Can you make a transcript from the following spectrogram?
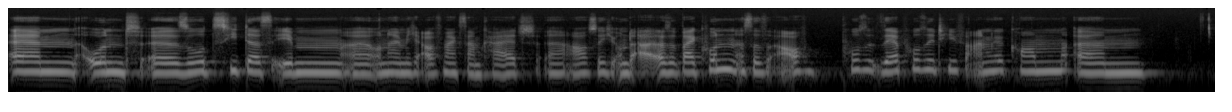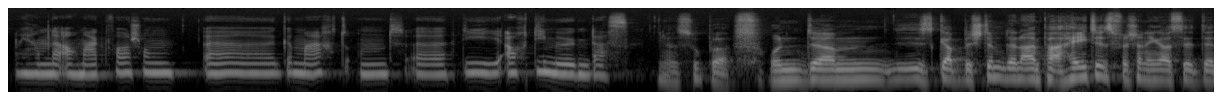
Ähm, und äh, so zieht das eben äh, unheimlich Aufmerksamkeit äh, auf sich. Und also bei Kunden ist es auch posi sehr positiv angekommen. Ähm, wir haben da auch Marktforschung äh, gemacht und äh, die, auch die mögen das. Ja, super. Und ähm, es gab bestimmt dann ein paar Haters, wahrscheinlich aus der, der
